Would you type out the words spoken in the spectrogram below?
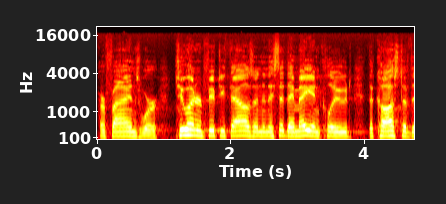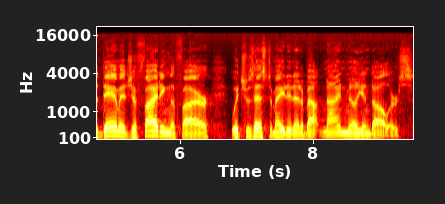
Her fines were 250,000 and they said they may include the cost of the damage of fighting the fire, which was estimated at about 9 million dollars.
